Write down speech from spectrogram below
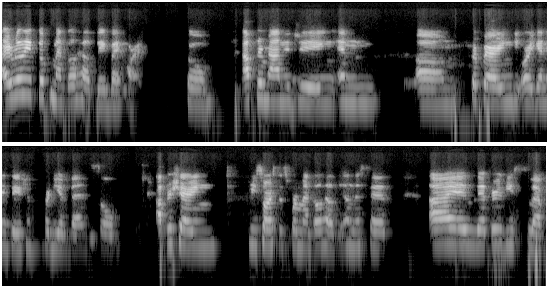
I really took Mental Health Day by heart. So after managing and um, preparing the organization for the event, so after sharing resources for mental health illnesses, I literally slept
